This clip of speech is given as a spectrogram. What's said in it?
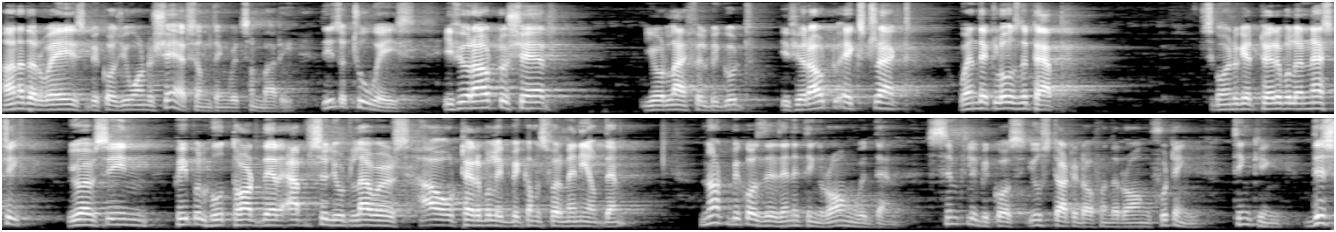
another way is because you want to share something with somebody. These are two ways. If you're out to share, your life will be good. If you're out to extract, when they close the tap, it's going to get terrible and nasty. You have seen people who thought they're absolute lovers, how terrible it becomes for many of them. Not because there's anything wrong with them, simply because you started off on the wrong footing, thinking, this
